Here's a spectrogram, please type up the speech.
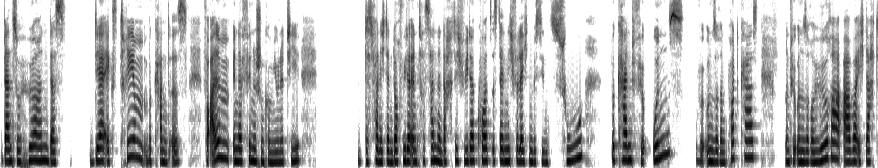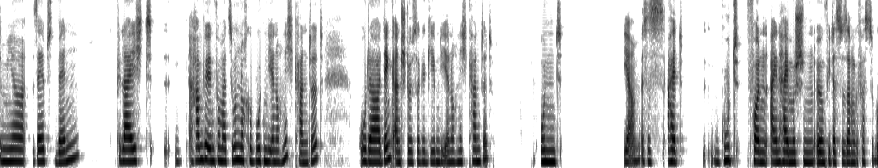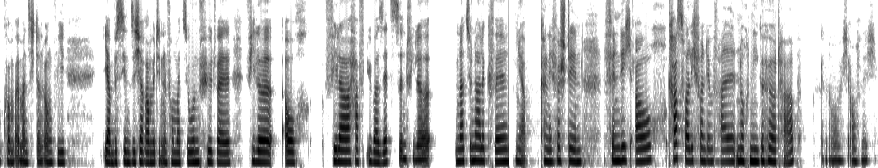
dann zu hören, dass der extrem bekannt ist, vor allem in der finnischen Community, das fand ich dann doch wieder interessant. Dann dachte ich wieder kurz, ist der nicht vielleicht ein bisschen zu bekannt für uns, für unseren Podcast und für unsere Hörer? Aber ich dachte mir, selbst wenn, vielleicht äh, haben wir Informationen noch geboten, die ihr noch nicht kanntet oder Denkanstöße gegeben, die ihr noch nicht kanntet. Und ja, es ist halt gut von Einheimischen irgendwie das zusammengefasst zu bekommen, weil man sich dann irgendwie ja ein bisschen sicherer mit den Informationen fühlt, weil viele auch fehlerhaft übersetzt sind, viele nationale Quellen. Ja, kann ich verstehen. Finde ich auch krass, weil ich von dem Fall noch nie gehört habe. Genau, ich auch nicht.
